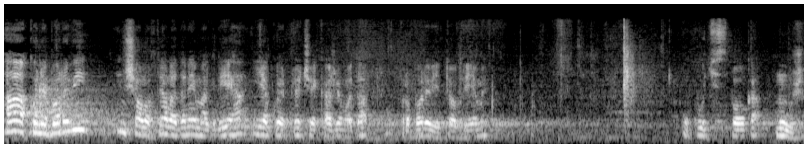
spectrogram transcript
A ako ne boravi, inša Allah htjela da nema grijeha, iako je preče, kažemo da proboravi to vrijeme u kući svoga muža.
